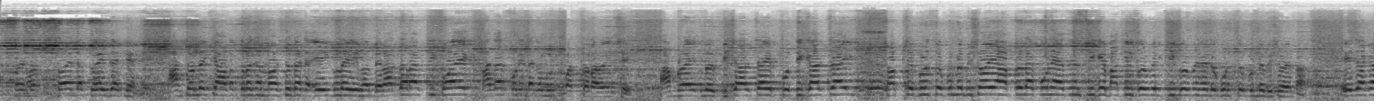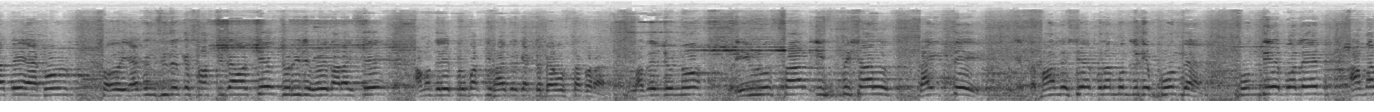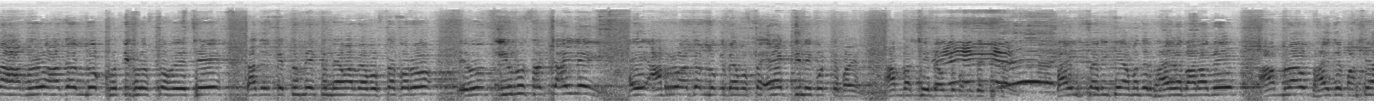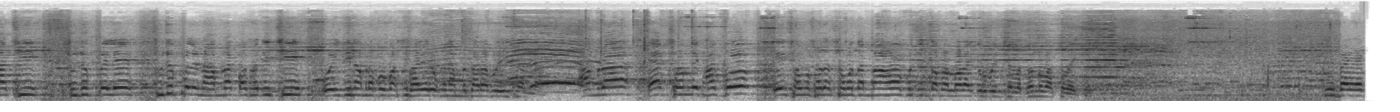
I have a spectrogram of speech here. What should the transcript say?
ছয় লক্ষ। এই দেখেন আসলে কি আটাত্তর হাজার নয়শো টাকা? এইগুলো এইভাবে। রাতারাতি কয়েক হাজার কোটি টাকা লুটপাট করা হয়েছে। আমরা এগুলোর বিচার চাই প্রতিকার চাই। সবচেয়ে গুরুত্বপূর্ণ বিষয় আপনারা কোন এজেন্সিকে বাতিল করবেন কি করবেন এটা গুরুত্বপূর্ণ বিষয় না। এই জায়গাতে এখন এজেন্সিদেরকে শাস্তি দেওয়ার চেয়ে জরুরি হয়ে দাঁড়াইছে আমাদের এই প্রবাসী ভাইদেরকে একটা ব্যবস্থা করা। তাদের জন্য ইউনুস স্যার স্পেশাল দায়িত্বে মালয়েশিয়ার প্রধানমন্ত্রীকে ফোন দেন। ফোন দিয়ে বলেন, আমার আঠারো হাজার লোক ক্ষতিগ্রস্ত হয়েছে, তাদেরকে তুমি একটু নেওয়ার ব্যবস্থা করো। এবং ইউনুস স্যার চাইলেই এই আঠারো হাজার লোকের ব্যবস্থা একদিনে করতে পারেন। আমরা সেই বন্দোবস্ত দেখতে চাই। বাইশ তারিখে আমাদের ভাইরা দাঁড়াবে। আমরাও ভাইদের পাশে আছি। সুযোগ পেলে সুযোগ পেলে না, আমরা কথা দিচ্ছি। ওই দিন আমরা প্রবাসী ভাইদের ওখানে আমরা দাঁড়াবো ইনশাল্লাহ আমরা একসঙ্গে থাকব। এই সমস্যাটার সমাধান না হওয়া পর্যন্ত আমরা লড়াই করব ইনশাল্লাহ ধন্যবাদ সবাইকে।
